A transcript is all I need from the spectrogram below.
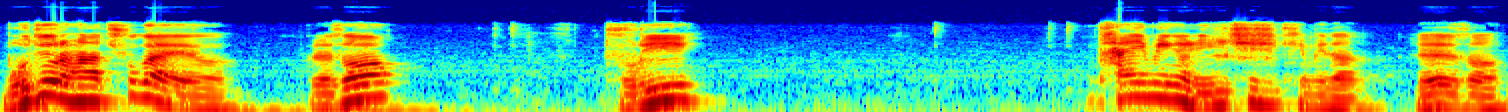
모듈을 하나 추가해요. 그래서 둘이 타이밍을 일치시킵니다. 그래서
